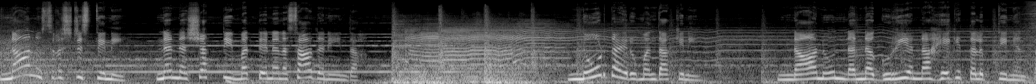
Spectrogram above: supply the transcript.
ನಾನು ಸೃಷ್ಟಿಸ್ತೀನಿ ನನ್ನ ಶಕ್ತಿ ಮತ್ತೆ ನನ್ನ ಸಾಧನೆಯಿಂದ. ನೋಡ್ತಾ ಇರು ಮಂದಾಕಿನಿ. ನಾನು ನನ್ನ ಗುರಿಯನ್ನ ಹೇಗೆ ತಲುಪ್ತೀನಿ ಅಂತ.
